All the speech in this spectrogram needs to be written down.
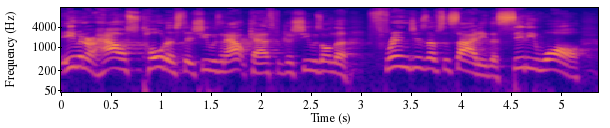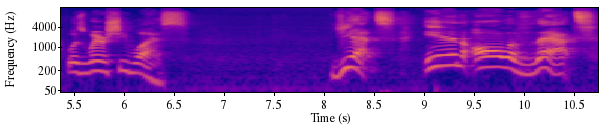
Even her house told us that she was an outcast because she was on the fringes of society. The city wall was where she was. Yet, in all of that,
